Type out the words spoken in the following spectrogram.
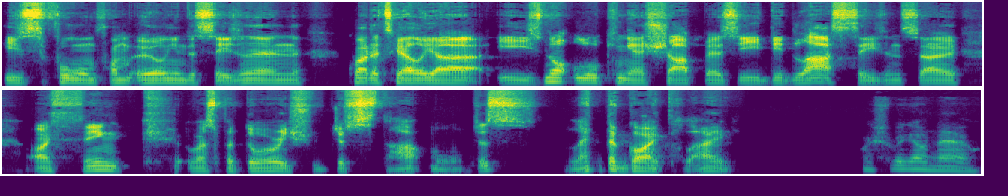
his form from early in the season, and Kvaratskhelia is not looking as sharp as he did last season. So I think Raspadori should just start more. Just let the guy play. Where should we go now?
